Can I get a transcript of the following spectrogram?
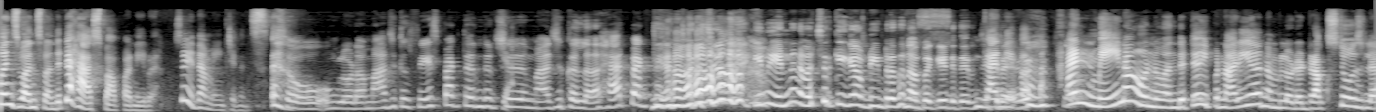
மந்த்ஸ் ஒன்ஸ் வந்துட்டு ஹேர் ஸ்பா பண்ணிடுவேன். ஸோ இதான் மெயின்டெனன்ஸ் ஸோ உங்களோட மேஜிக்கல் ஃபேஸ் பேக் தெரிஞ்சிருச்சு மேஜிக்கல் ஹேர் பேக் இன்னும் என்னென்ன வச்சிருக்கீங்க அப்படின்றத நான் இப்போ கேட்டு தெரிஞ்சுக்கிறேன். அண்ட் மெயினா ஒன்று வந்துட்டு இப்போ நிறைய நம்மளோட ட்ரக் ஸ்டோர்ஸ்ல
